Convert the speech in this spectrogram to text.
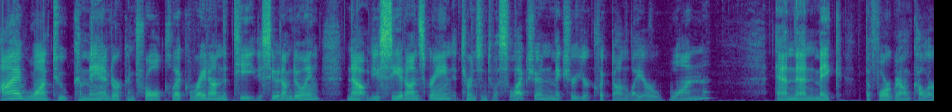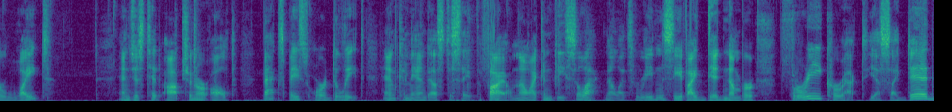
I want to command or control click right on the T. Do you see what I'm doing? Now, do you see it on screen? It turns into a selection. Make sure you're clicked on layer one and then make the foreground color white and just hit Option or Alt, Backspace or Delete, and Command S to save the file. Now I can deselect. Now let's read and see if I did number 3 correct. Yes, I did.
